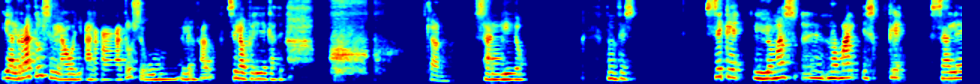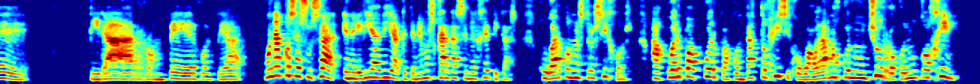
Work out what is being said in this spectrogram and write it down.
y al rato se la oye, al rato, según el enfado, se la oye que hace. Claro. Salió. Entonces, sé que lo más eh, normal es que sale tirar, romper, golpear. Una cosa es usar en el día a día que tenemos cargas energéticas, jugar con nuestros hijos a cuerpo a cuerpo, a contacto físico o a darnos con un churro, con un cojín,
